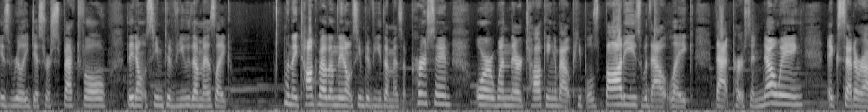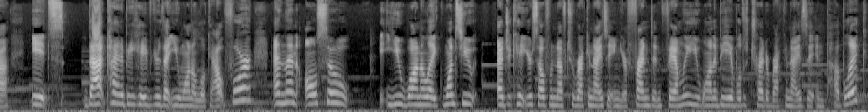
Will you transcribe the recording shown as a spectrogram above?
is really disrespectful. They don't seem to view them as like when they talk about them they don't seem to view them as a person or when they're talking about people's bodies without like that person knowing etc it's that kind of behavior that you want to look out for and then also you want to like once you educate yourself enough to recognize it in your friends and family. You want to be able to try to recognize it in public.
